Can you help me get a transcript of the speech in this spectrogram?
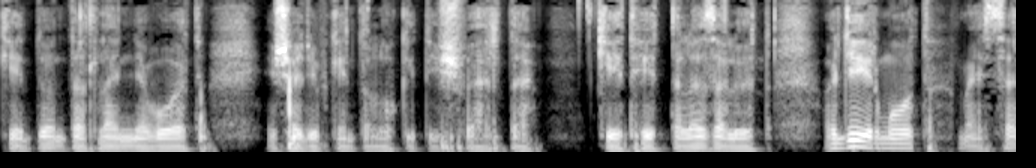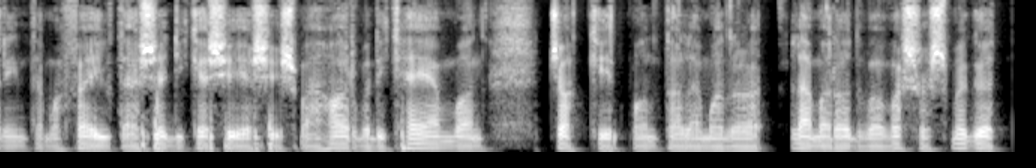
két döntetlenje volt, és egyébként a Lokit is verte két héttel ezelőtt. A Gyirmót, mely szerintem a feljutás egyik esélyes és már harmadik helyen van, csak két ponttal lemaradva a Vasas mögött,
